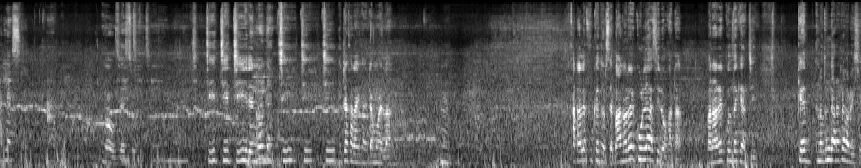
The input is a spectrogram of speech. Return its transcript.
আর লেস ও লেসু জি, জি, মনে হচ্ছে। চি চি চি রে নুনি চি এটা খারাই না এটা ময়লা হুম খাটালে ফুকে ধরছে বানরের কুলে আসিল খাটাল বানরের কুল থেকে আনছি কে নতুন গান একটা বার হয়েছে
